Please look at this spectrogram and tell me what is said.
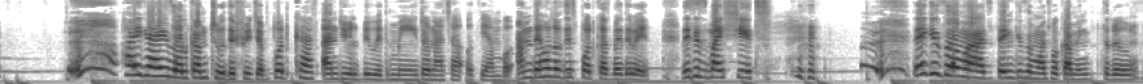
Hi guys, welcome to the Future Podcast, and you'll be with me, Donata Odhiambo. I'm the host of this podcast, by the way. This is my shit. Thank you so much. Thank you so much for coming through.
